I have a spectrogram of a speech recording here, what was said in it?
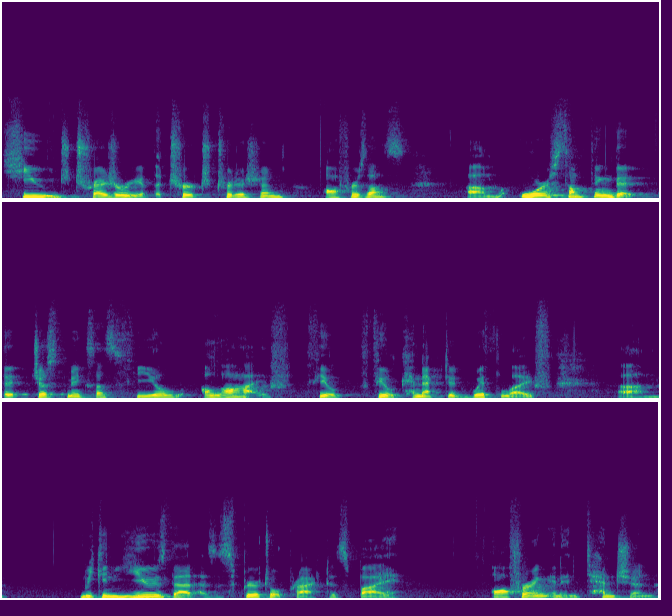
huge treasury of the church tradition offers us, um, or something that, that just makes us feel alive, feel, feel connected with life, um, we can use that as a spiritual practice by offering an intention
